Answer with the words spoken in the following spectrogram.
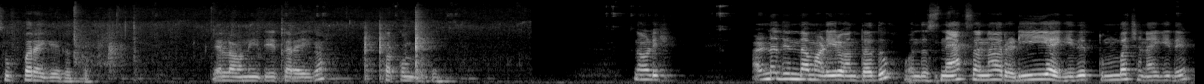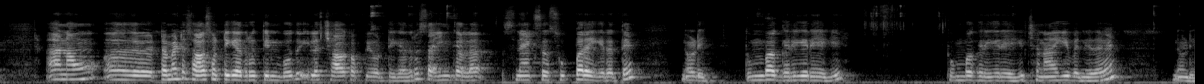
ಸೂಪರಾಗಿರುತ್ತೆ ಎಲ್ಲವನ್ನು ಇದೇ ಥರ ಈಗ ತಗೊಂಡ್ಬಿಡ್ತೀನಿ ನೋಡಿ, ಅಣ್ಣದಿಂದ ಮಾಡಿರುವಂಥದ್ದು ಒಂದು ಸ್ನ್ಯಾಕ್ಸನ್ನು ರೆಡಿಯಾಗಿದೆ ತುಂಬ ಚೆನ್ನಾಗಿದೆ. ನಾವು ಟೊಮೆಟೊ ಸಾಸ್ ಒಟ್ಟಿಗೆ ತಿನ್ಬೋದು, ಇಲ್ಲ ಚಹಾ ಕಪ್ಪಿ ಒಟ್ಟಿಗೆ ಆದರೂ ಸಾಯಂಕಾಲ ಸ್ನ್ಯಾಕ್ಸ್ ಸೂಪರಾಗಿರುತ್ತೆ ನೋಡಿ, ತುಂಬ ಗರಿಗರಿಯಾಗಿ ತುಂಬ ಗರಿಗರಿಯಾಗಿ ಚೆನ್ನಾಗಿ ಬಂದಿದ್ದಾವೆ. ನೋಡಿ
